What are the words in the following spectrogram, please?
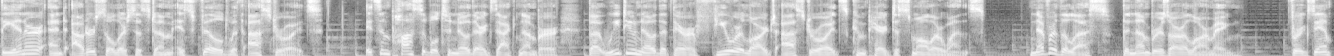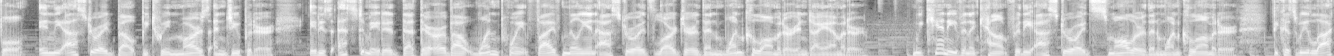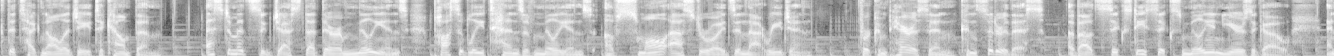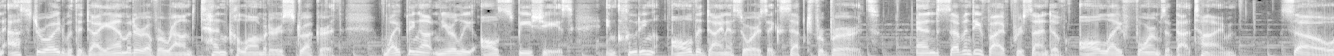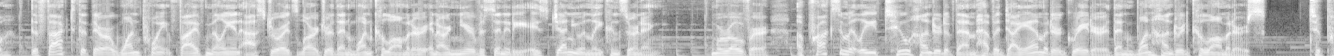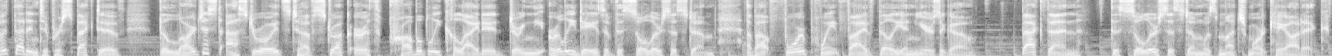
The inner and outer solar system is filled with asteroids. It's impossible to know their exact number, but we do know that there are fewer large asteroids compared to smaller ones. Nevertheless, the numbers are alarming. For example, in the asteroid belt between Mars and Jupiter, it is estimated that there are about 1.5 million asteroids larger than 1 kilometer in diameter. We can't even account for the asteroids smaller than 1 kilometer because we lack the technology to count them. Estimates suggest that there are millions, possibly tens of millions, of small asteroids in that region. For comparison, consider this. About 66 million years ago, an asteroid with a diameter of around 10 kilometers struck Earth, wiping out nearly all species, including all the dinosaurs except for birds and 75% of all life forms at that time. So, the fact that there are 1.5 million asteroids larger than 1 kilometer in our near vicinity is genuinely concerning. Moreover, approximately 200 of them have a diameter greater than 100 kilometers. To put that into perspective, the largest asteroids to have struck Earth probably collided during the early days of the solar system, about 4.5 billion years ago. Back then, the solar system was much more chaotic.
